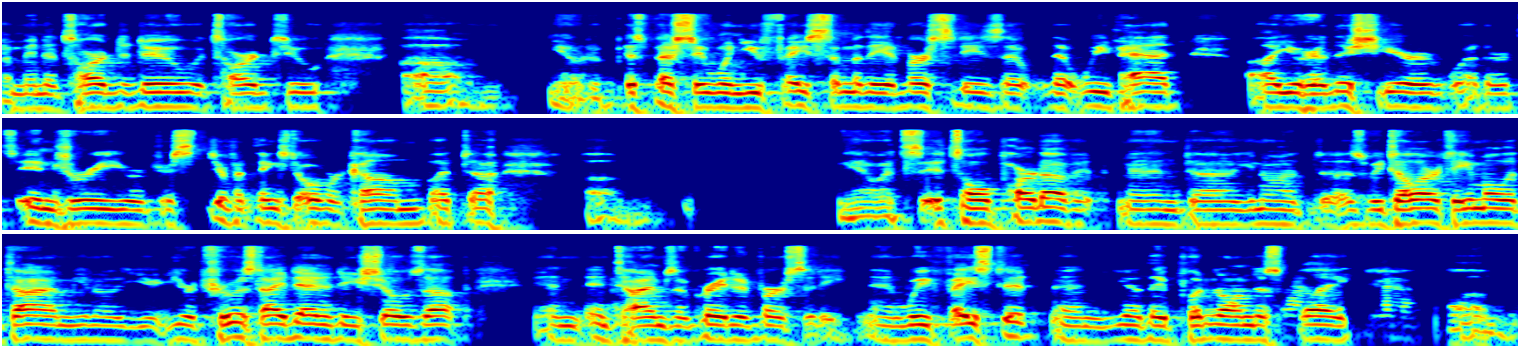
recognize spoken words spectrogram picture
I mean, it's hard to do. It's hard to um, you know, especially when you face some of the adversities that, that we've had, uh, you hear this year, whether it's injury or just different things to overcome. But, uh, um, you know, it's it's all part of it. And, uh, you know, as we tell our team all the time, you know, your, your truest identity shows up in, in times of great adversity. And we faced it and, you know, they put it on display. Um,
